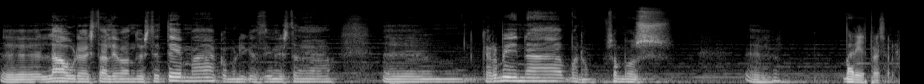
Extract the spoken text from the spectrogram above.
eh, Laura está levando este tema, comunicación está eh, Carmina, bueno, somos eh, Varias personas.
